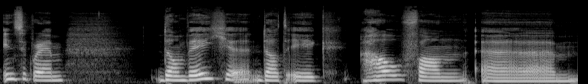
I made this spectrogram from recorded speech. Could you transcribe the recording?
Instagram, dan weet je dat ik hou van ehm,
